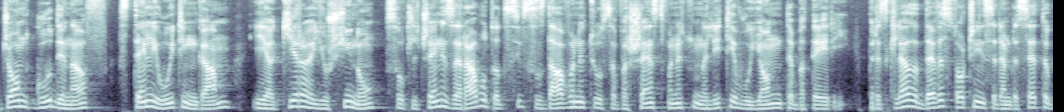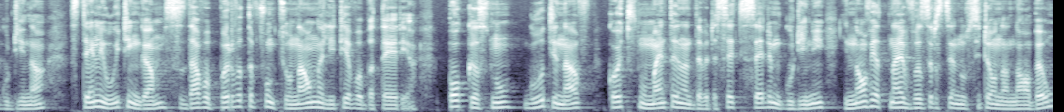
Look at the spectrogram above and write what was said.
Джон Гуденъв, Стенли Уитингам и Акира Йошино са отличени за работата си в създаването и усъвършенстването на литиево-ионните батерии. През 1970 година Стенли Уитингам създава първата функционална литиева батерия. По-късно Глутинав, който в момента е на 97 години и новият най-възрастен носител на Нобел,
